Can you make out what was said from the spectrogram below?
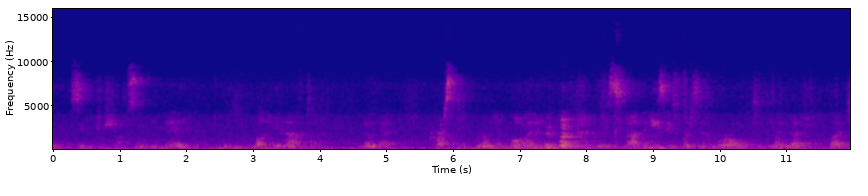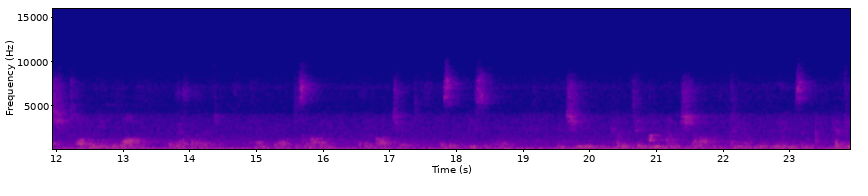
at the signature shop. So if you may have been lucky enough to know that crusty, brilliant woman who was not the easiest person in the world to deal with, but she taught me a lot about art and about design of an object as a piece of art. And she would kind of take me around the shop and point out little things and have me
